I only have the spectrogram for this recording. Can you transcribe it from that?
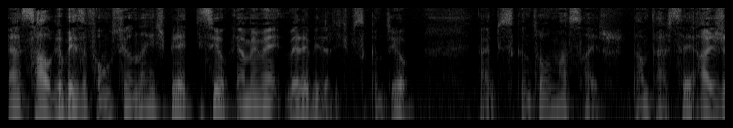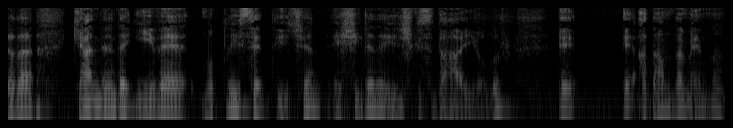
yani salgı bezi fonksiyonuna hiçbir etkisi yok. Yani meme verebilir, hiçbir sıkıntı yok. Yani bir sıkıntı olmaz, hayır. Tam tersi. Ayrıca da kendini de iyi ve mutlu hissettiği için eşiyle de ilişkisi daha iyi olur. E, e, adam da memnun.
